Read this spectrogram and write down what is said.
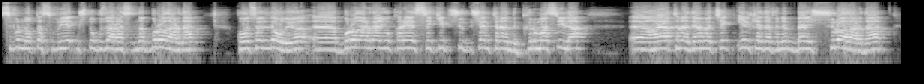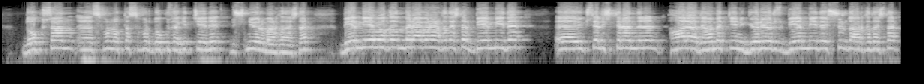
0.079 arasında buralarda konsolide oluyor. E, buralardan yukarıya sekip şu düşen trendi kırmasıyla e, hayatına devam edecek. İlk hedefinin ben şuralarda 90 e, 0.09'a gideceğini düşünüyorum arkadaşlar. BNB'ye bakalım beraber arkadaşlar. BNB'de e, yükseliş trendinin hala devam ettiğini görüyoruz. BNB'de şurada arkadaşlar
